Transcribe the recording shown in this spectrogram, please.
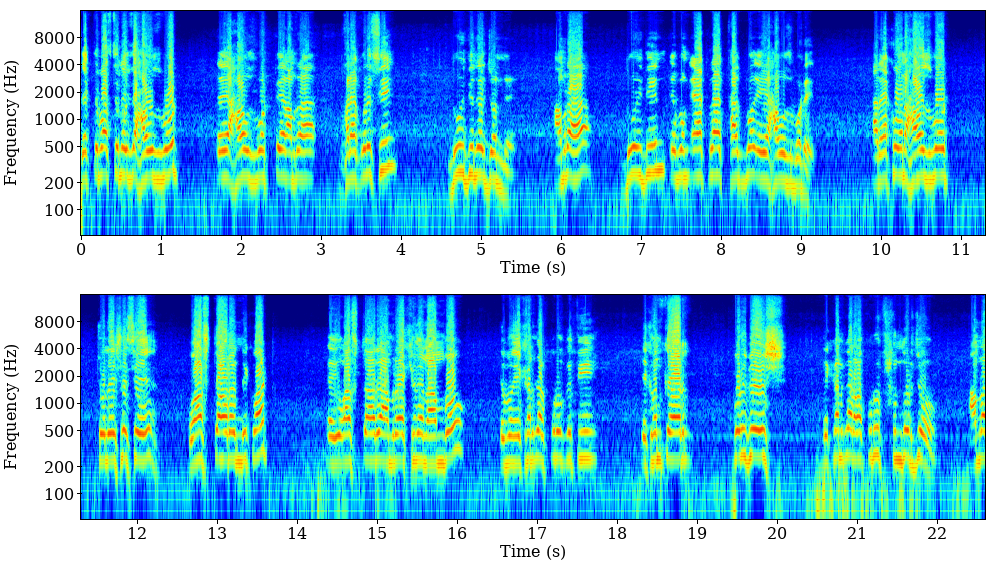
দেখতে পাচ্ছেন এই যে হাউস বোট এই হাউস বোটটি আমরা ভাড়া করেছি দুই দিনের জন্য। আমরা দুই দিন এবং এক রাত থাকব এই হাউস বোটে আর এখন হাউস বোট চলে এসেছে ওয়াশ টাওয়ারের নিকট। এই ওয়াচ আমরা এখানে নামবো এবং এখানকার প্রকৃতি, এখানকার পরিবেশ, এখানকার অপরূপ সৌন্দর্য আমরা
